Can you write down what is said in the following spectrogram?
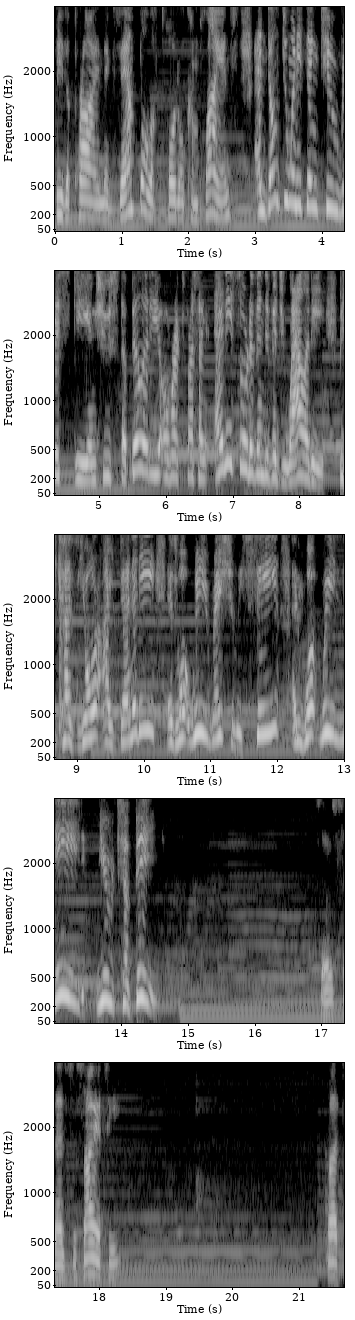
be the prime example of total compliance, and don't do anything too risky and choose stability over expressing any sort of individuality, because your identity is what we racially see and what we need you to be. So says society. But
